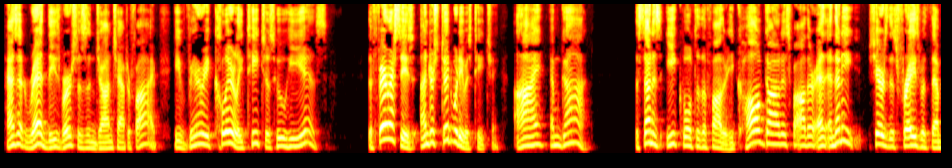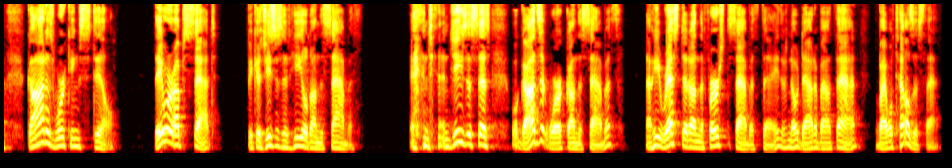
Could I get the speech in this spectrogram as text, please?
hasn't read these verses in John chapter 5. He very clearly teaches who he is. The Pharisees understood what he was teaching. I am God. The Son is equal to the Father. He called God his Father, and, and then he shares this phrase with them God is working still. They were upset because Jesus had healed on the Sabbath. And, and Jesus says, Well, God's at work on the Sabbath. Now, he rested on the first Sabbath day. There's no doubt about that. The Bible tells us that.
